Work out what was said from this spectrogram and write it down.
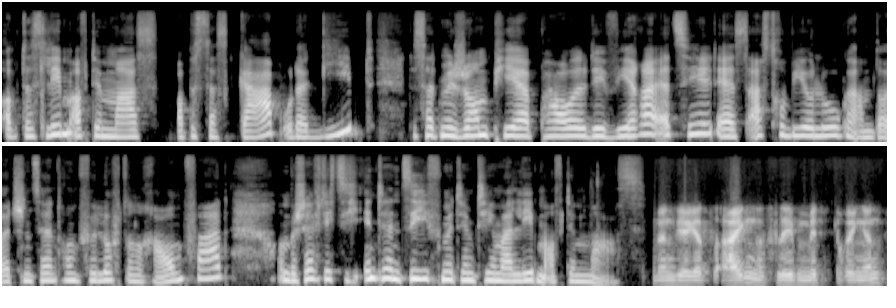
ob das Leben auf dem Mars, ob es das gab oder gibt. Das hat mir Jean-Pierre Paul de Vera erzählt. Er ist Astrobiologe am Deutschen Zentrum für Luft- und Raumfahrt und beschäftigt sich intensiv mit dem Thema Leben auf dem Mars. Wenn wir jetzt eigenes Leben mitbringen,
